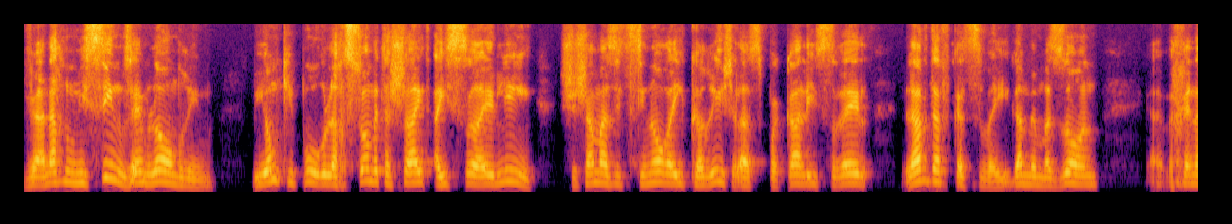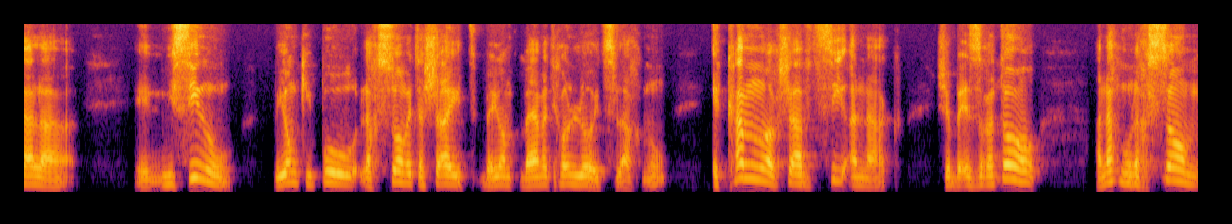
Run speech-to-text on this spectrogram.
ואנחנו ניסינו, זה הם לא אומרים, ביום כיפור לחסום את השיט הישראלי, ששם זה צינור העיקרי של האספקה לישראל, לאו דווקא צבאי, גם במזון וכן הלאה. ניסינו ביום כיפור לחסום את השיט ביום, בים התיכון, לא הצלחנו. הקמנו עכשיו צי ענק, שבעזרתו אנחנו נחסום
